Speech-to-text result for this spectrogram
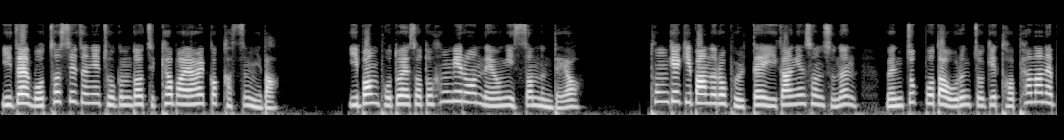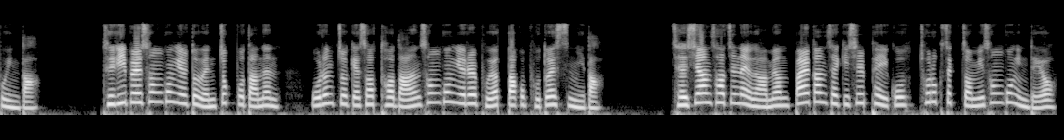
이제 뭐 첫 시즌이 조금 더 지켜봐야 할 것 같습니다. 이번 보도에서도 흥미로운 내용이 있었는데요. 통계 기반으로 볼 때 이강인 선수는 왼쪽보다 오른쪽이 더 편안해 보인다. 드리블 성공률도 왼쪽보다는 오른쪽에서 더 나은 성공률을 보였다고 보도했습니다. 제시한 사진에 의하면 빨간색이 실패이고 초록색 점이 성공인데요.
